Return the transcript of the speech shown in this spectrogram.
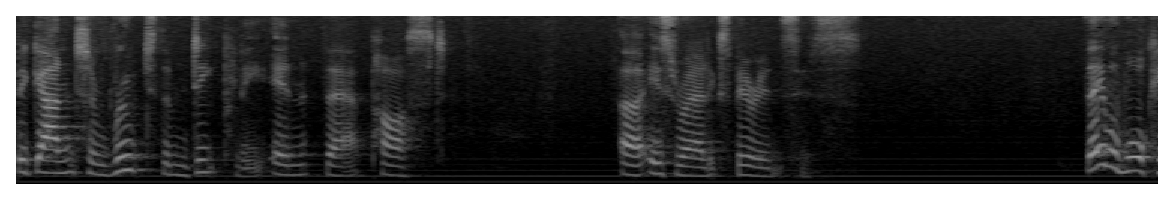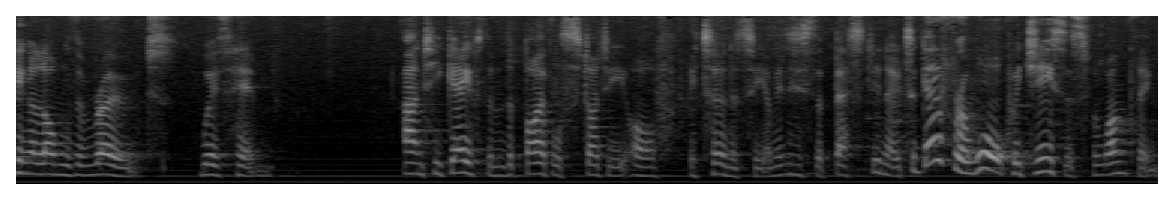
began to root them deeply in their past uh, Israel experiences. They were walking along the road with him, and he gave them the Bible study of eternity. I mean, this is the best, you know, to go for a walk with Jesus, for one thing.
